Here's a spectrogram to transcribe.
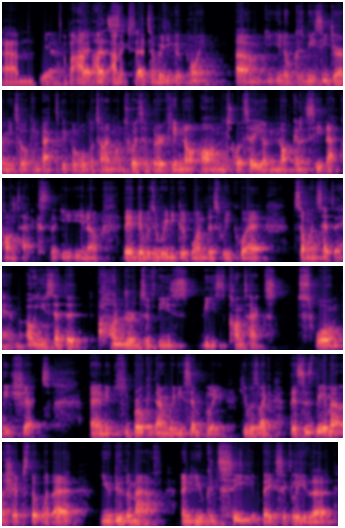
Um, yeah, but I'm, I'm excited. That's a really good point. Um, you know, because we see Jeremy talking back to people all the time on Twitter, but if you're not on Twitter, you're not going to see that context. You, you know, there, there was a really good one this week where someone said to him, "Oh, you said that hundreds of these these contacts swarmed these ships." And he broke it down really simply. He was like, This is the amount of ships that were there. You do the math. And you could see basically that,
